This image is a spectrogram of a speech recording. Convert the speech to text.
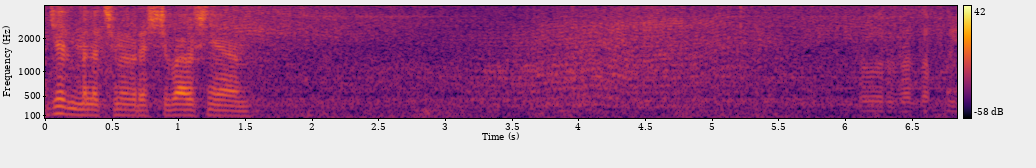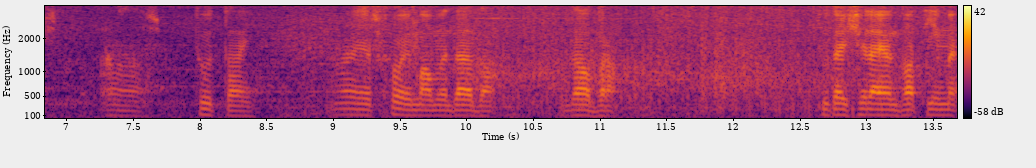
Gdzie my lecimy wreszcie, bo ja już nie wiem. Kurwa, za późno. A, Teraz tutaj. No już chuj, mamy deda. Dobra. Tutaj się leją dwa teamy.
